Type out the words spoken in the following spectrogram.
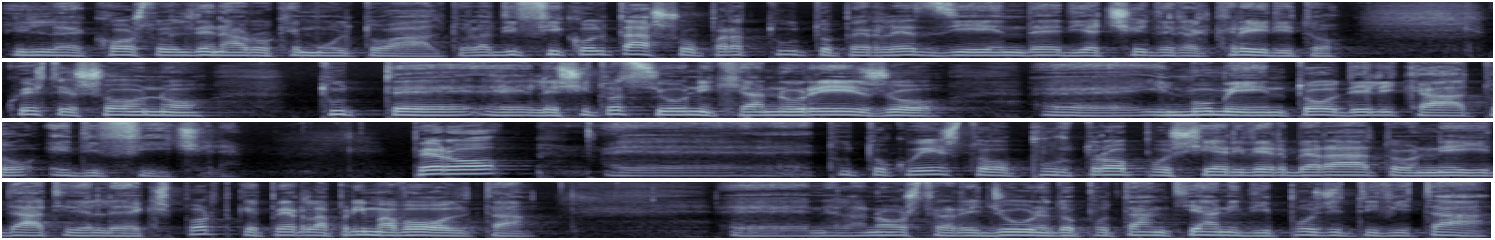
il costo del denaro che è molto alto, la difficoltà soprattutto per le aziende di accedere al credito. Queste sono tutte eh, le situazioni che hanno reso eh, il momento delicato e difficile. Però eh, tutto questo purtroppo si è riverberato nei dati dell'export che per la prima volta eh, nella nostra regione dopo tanti anni di positività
